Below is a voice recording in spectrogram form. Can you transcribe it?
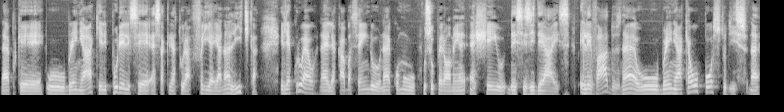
né? Porque o Brainiac, ele, por ele ser essa criatura fria e analítica, ele é cruel, né? Ele acaba sendo, né? Como o super-homem é, é cheio desses ideais elevados, né? O Brainiac é o oposto disso, né?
